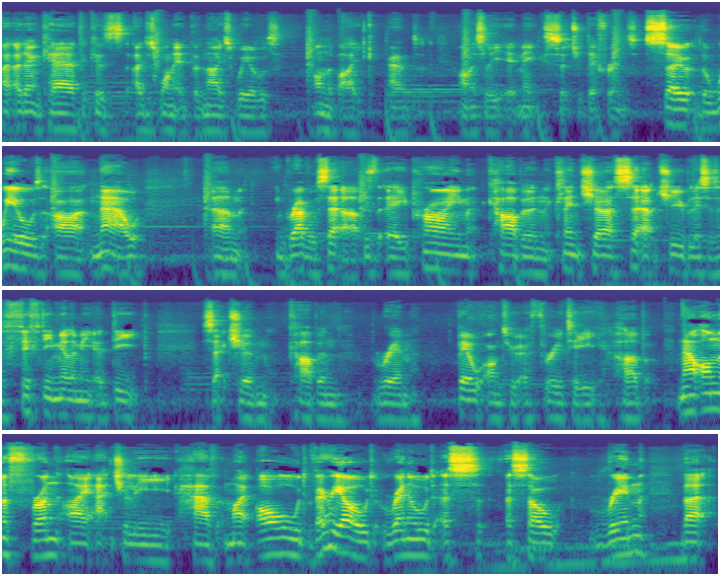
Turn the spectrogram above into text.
I, I don't care because I just wanted the nice wheels on the bike and honestly it makes such a difference. So the wheels are now um, in gravel setup is a prime carbon clincher setup tubeless is a 50 millimeter deep section carbon rim built onto a 3T hub. Now on the front I actually have my old, very old Reynolds Assault rim that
